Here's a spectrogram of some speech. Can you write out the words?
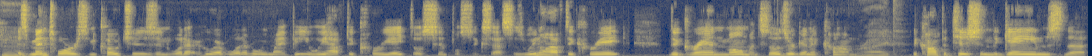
Hmm. as mentors and coaches and whatever, whoever, whatever we might be, we have to create those simple successes. We don't have to create the grand moments; those are going to come. right The competition, the games, the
